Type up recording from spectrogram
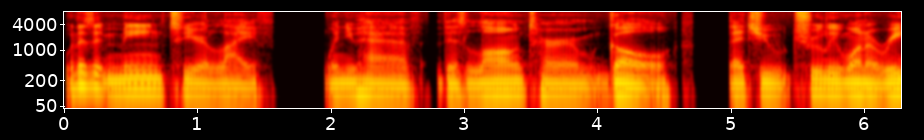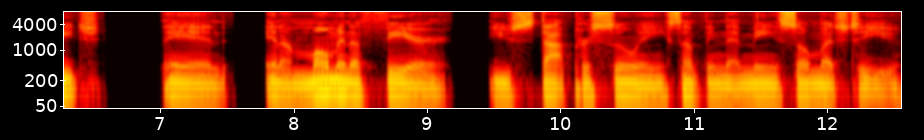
what does it mean to your life when you have this long-term goal that you truly want to reach and in a moment of fear you stop pursuing something that means so much to you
